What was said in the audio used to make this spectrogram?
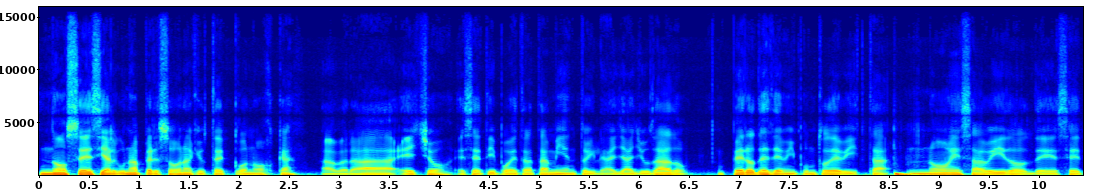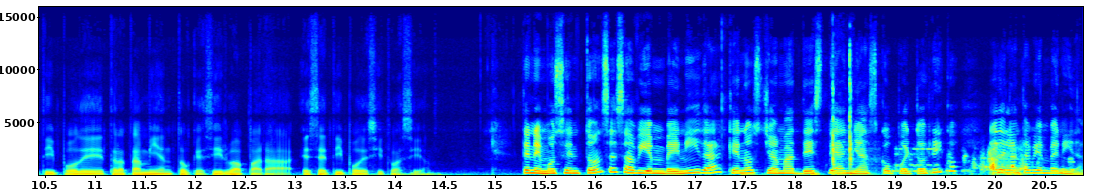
No sé si alguna persona que usted conozca habrá hecho ese tipo de tratamiento y le haya ayudado. Pero desde mi punto de vista no he sabido de ese tipo de tratamiento que sirva para ese tipo de situación. Tenemos entonces a Bienvenida que nos llama desde Añasco, Puerto Rico. Adelante, bienvenida.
